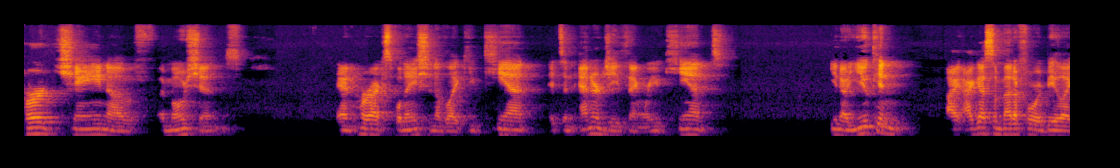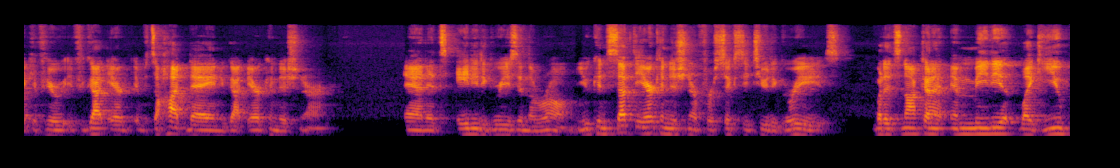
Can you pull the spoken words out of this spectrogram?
her chain of emotions and her explanation of like you can't it's an energy thing where you can't you know you can I, I, guess a metaphor would be like if you're if you got air if it's a hot day and you've got air conditioner and it's 80 degrees in the room you can set the air conditioner for 62 degrees but it's not going to immediate like you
